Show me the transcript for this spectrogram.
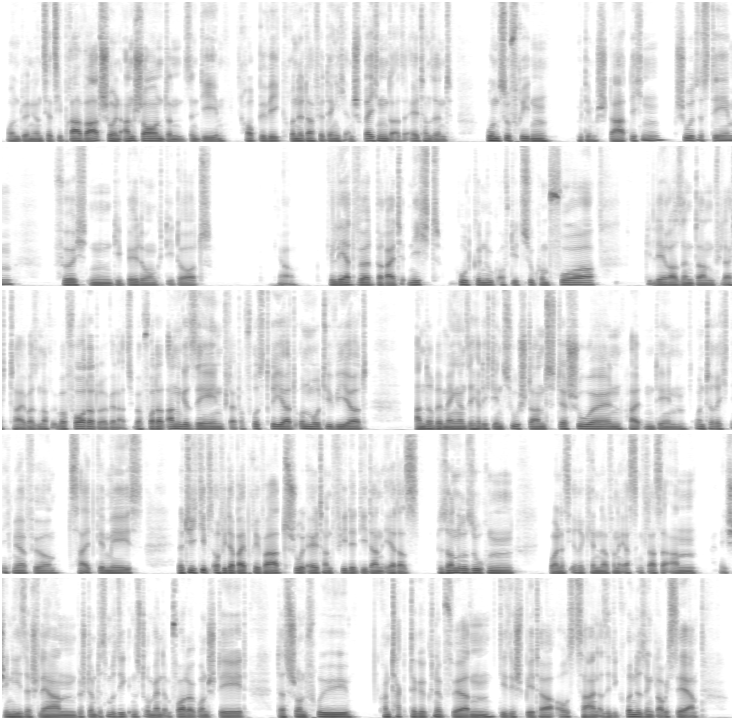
Und wenn wir uns jetzt die Privatschulen anschauen, dann sind die Hauptbeweggründe dafür, denke ich, entsprechend. Also Eltern sind unzufrieden mit dem staatlichen Schulsystem, fürchten, die Bildung, die dort ja, gelehrt wird, bereitet nicht gut genug auf die Zukunft vor, die Lehrer sind dann vielleicht teilweise noch überfordert oder werden als überfordert angesehen, vielleicht auch frustriert, unmotiviert. Andere bemängeln sicherlich den Zustand der Schulen, halten den Unterricht nicht mehr für zeitgemäß. Natürlich gibt es auch wieder bei Privatschuleltern viele, die dann eher das Besondere suchen, wollen, dass ihre Kinder von der ersten Klasse an Chinesisch lernen, bestimmtes Musikinstrument im Vordergrund steht, dass schon früh Kontakte geknüpft werden, die sich später auszahlen. Also die Gründe sind, glaube ich, sehr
